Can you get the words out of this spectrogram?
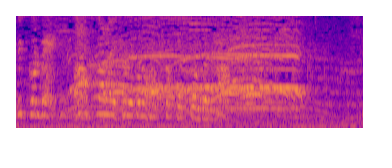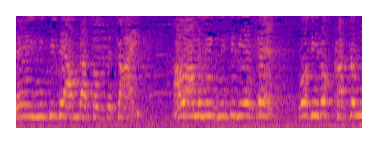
ঠিক করবে। আপনারা এখানে কোনো হস্তক্ষেপ করবেন না। সেই নীতিতে আমরা চলতে চাই। আওয়ামী লীগ নীতি নিয়েছে, গদি রক্ষার জন্য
